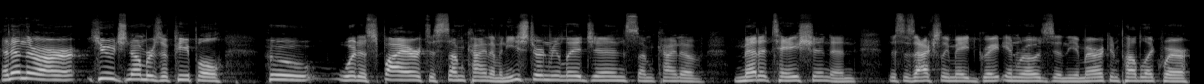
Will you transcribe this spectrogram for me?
And then there are huge numbers of people who would aspire to some kind of an Eastern religion, some kind of meditation, and this has actually made great inroads in the American public where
